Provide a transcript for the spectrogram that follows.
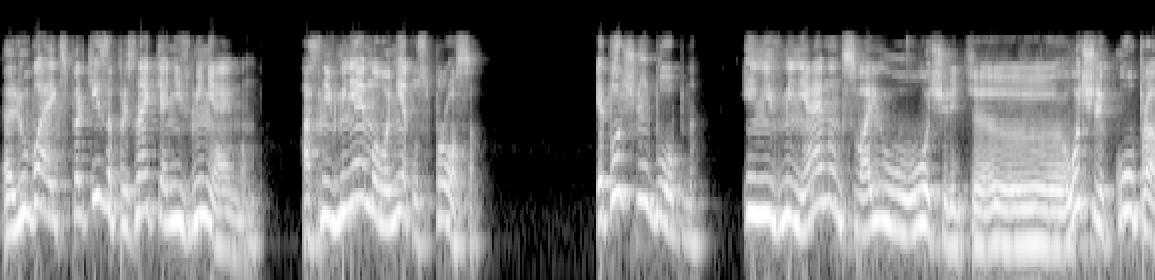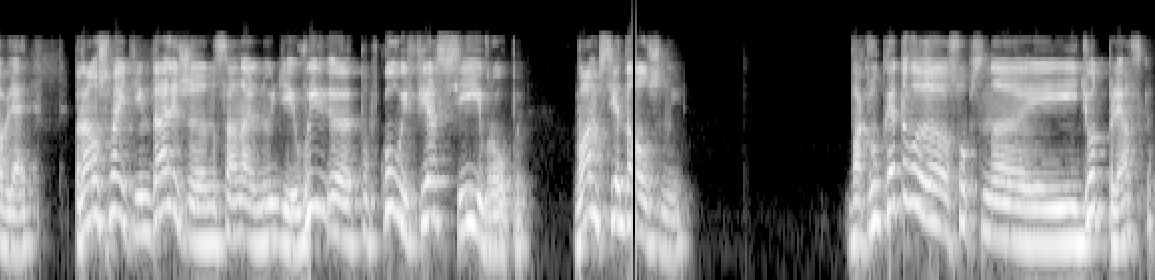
э, любая экспертиза признает тебя невменяемым. А с невменяемого нету спроса. Это очень удобно. И невменяемым, в свою очередь, э, очень легко управлять. Потому что, смотрите, им дали же национальную идею. Вы э, пупковый ферзь всей Европы. Вам все должны. Вокруг этого, собственно, идет пляска.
